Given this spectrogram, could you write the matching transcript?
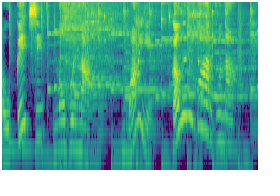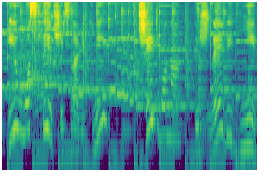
у киці новина має календар вона, і, вмостившись на вікні, вчить вона тижневі дні.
